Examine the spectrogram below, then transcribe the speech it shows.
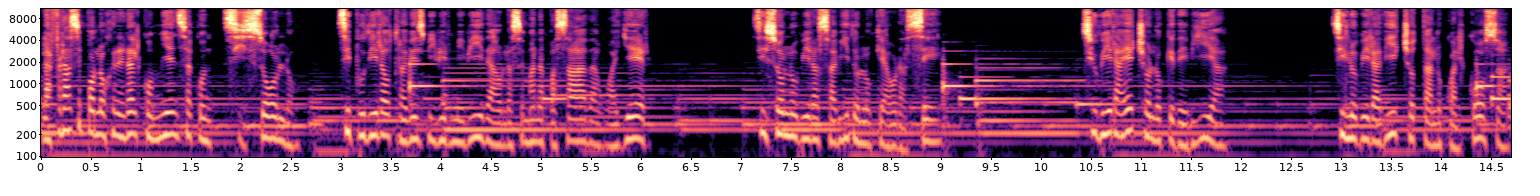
La frase por lo general comienza con si solo, si pudiera otra vez vivir mi vida o la semana pasada o ayer, si solo hubiera sabido lo que ahora sé, si hubiera hecho lo que debía, si lo hubiera dicho tal o cual cosa.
